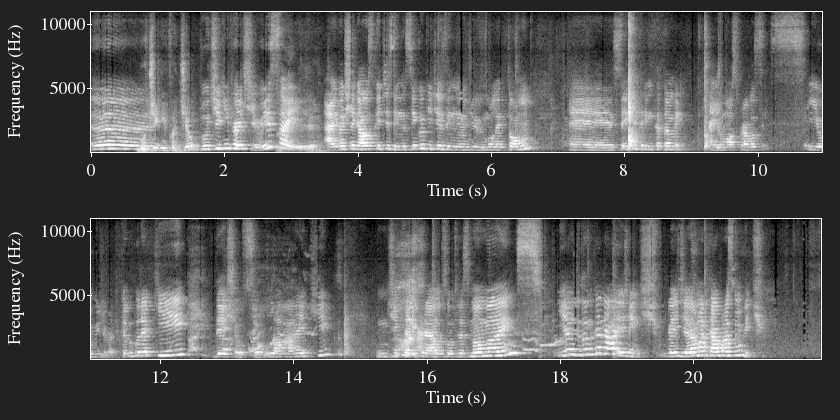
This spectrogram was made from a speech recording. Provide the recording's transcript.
Ah, Boutique Infantil? Boutique infantil, isso aí. Aê. Aí vai chegar os kitzinhos, cinco kitzinhos de moletom, é, 130 também. Aí eu mostro pra vocês. E o vídeo vai ficando por aqui. Deixa o seu like, indica aí para as outras mamães e ajuda no canal aí, gente. Beijão, até o próximo vídeo.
